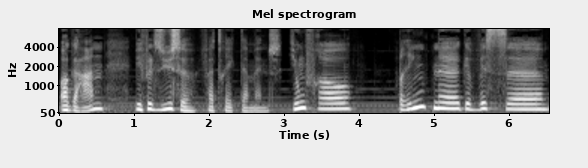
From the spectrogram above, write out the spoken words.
Organ, wie viel Süße verträgt der Mensch. Jungfrau bringt eine gewisse,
